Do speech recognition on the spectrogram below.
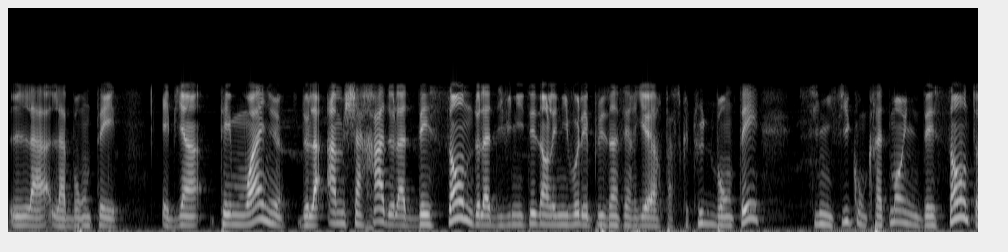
la, bonté, eh bien, témoigne de la Hamshacha, de la descente de la divinité dans les niveaux les plus inférieurs, parce que toute bonté signifie concrètement une descente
